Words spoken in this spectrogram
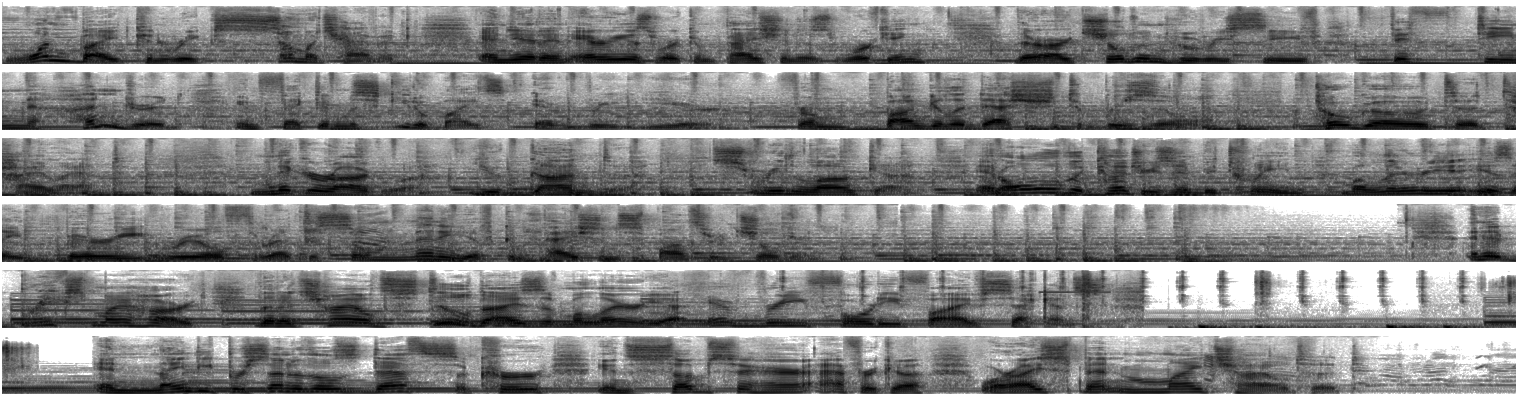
One bite can wreak so much havoc, and yet in areas where compassion is working, there are children who receive 1,500 infected mosquito bites every year. From Bangladesh to Brazil, Togo to Thailand, Nicaragua, Uganda, Sri Lanka, and all the countries in between, malaria is a very real threat to so many of compassion-sponsored children. And it breaks my heart that a child still dies of malaria every 45 seconds. And 90% of those deaths occur in sub-Saharan Africa, where I spent my childhood.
